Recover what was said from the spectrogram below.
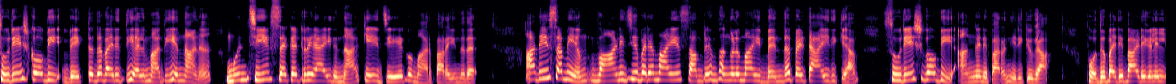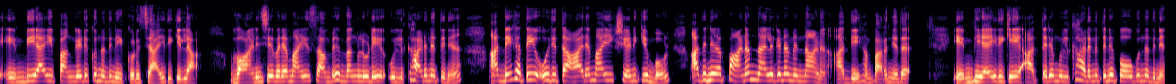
സുരേഷ് ഗോപി വ്യക്തത വരുത്തിയാൽ മതിയെന്നാണ് മുൻ ചീഫ് സെക്രട്ടറി ആയിരുന്ന കെ ജയകുമാർ പറയുന്നത് അതേസമയം വാണിജ്യപരമായ സംരംഭങ്ങളുമായി ബന്ധപ്പെട്ടായിരിക്കാം സുരേഷ് ഗോപി അങ്ങനെ പറഞ്ഞിരിക്കുക പൊതുപരിപാടികളിൽ എം ബി ആയി പങ്കെടുക്കുന്നതിനെ കുറിച്ചായിരിക്കില്ല വാണിജ്യപരമായ സംരംഭങ്ങളുടെ ഉദ്ഘാടനത്തിന് അദ്ദേഹത്തെ ഒരു താരമായി ക്ഷണിക്കുമ്പോൾ അതിന് പണം നൽകണമെന്നാണ് അദ്ദേഹം പറഞ്ഞത് എം പി ആയിരിക്കെ അത്തരം ഉദ്ഘാടനത്തിന് പോകുന്നതിന്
